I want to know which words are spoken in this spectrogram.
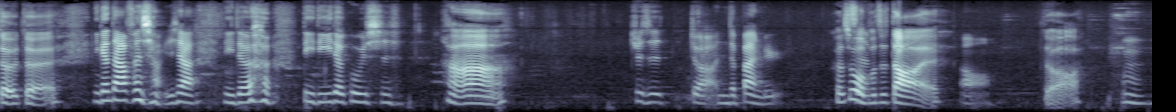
对不对？你跟大家分享一下你的弟弟的故事啊，就是对啊，你的伴侣。可是我不知道哎。哦，对啊，嗯，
